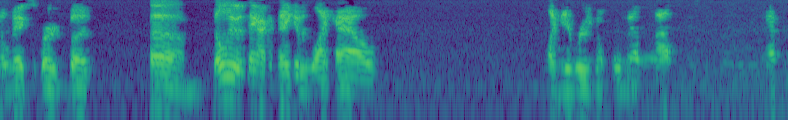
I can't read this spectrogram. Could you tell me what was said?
I'm no expert, but um, the only other thing I can think of is like how, like the original Full Metal Alchemist and afterwards.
